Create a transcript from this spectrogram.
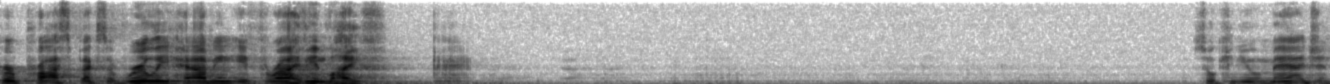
her prospects of really having a thriving life? So, can you imagine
